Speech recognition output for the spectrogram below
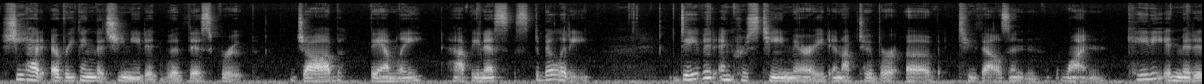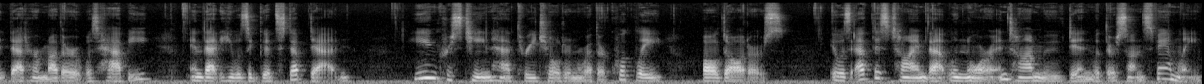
She had everything that she needed with this group job, family, happiness, stability. David and Christine married in October of 2001. Katie admitted that her mother was happy and that he was a good stepdad. He and Christine had three children rather quickly, all daughters. It was at this time that Lenore and Tom moved in with their son's family.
